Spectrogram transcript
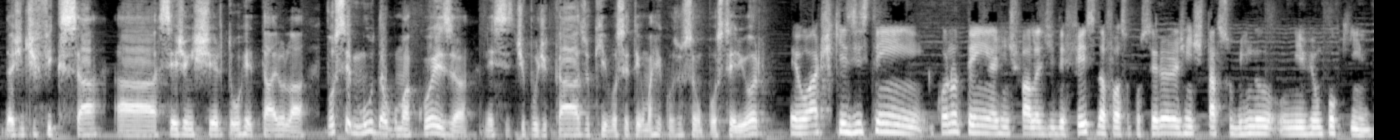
da gente fixar a, seja enxerto ou retalho lá. Você muda alguma coisa nesse tipo de caso que você tem uma reconstrução posterior? Eu acho que existem. Quando tem, a gente fala de defeitos da fossa posterior, a gente está subindo o nível um pouquinho.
